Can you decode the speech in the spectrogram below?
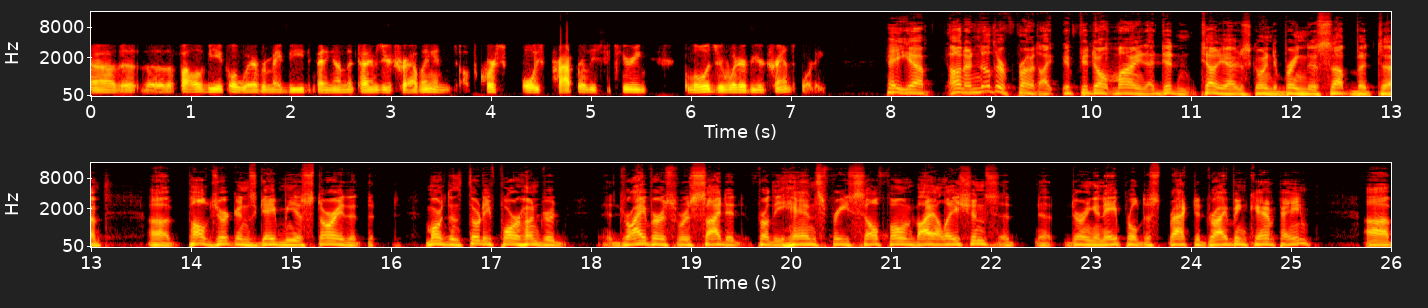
uh, the the the follow vehicle, whatever it may be, depending on the times you're traveling, and of course always properly securing the loads or whatever you're transporting. Hey, uh, on another front, I, if you don't mind, I didn't tell you I was going to bring this up, but uh, uh, Paul Jurgens gave me a story that more than 3,400 drivers were cited for the hands-free cell phone violations during an April distracted driving campaign. Uh,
